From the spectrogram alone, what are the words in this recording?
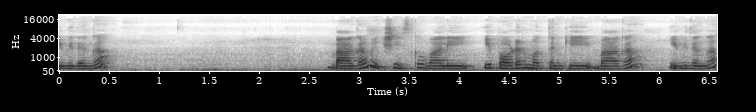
ఈ విధంగా బాగా మిక్స్ చేసుకోవాలి. ఈ పౌడర్ మొత్తానికి బాగా ఈ విధంగా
